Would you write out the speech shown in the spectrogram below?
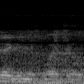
Тяги не хватило.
